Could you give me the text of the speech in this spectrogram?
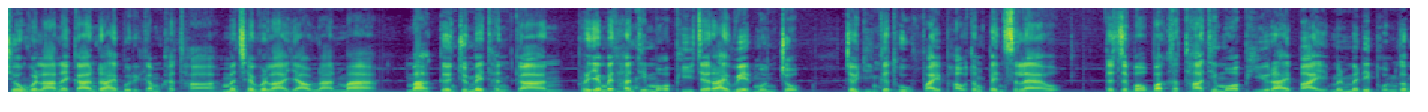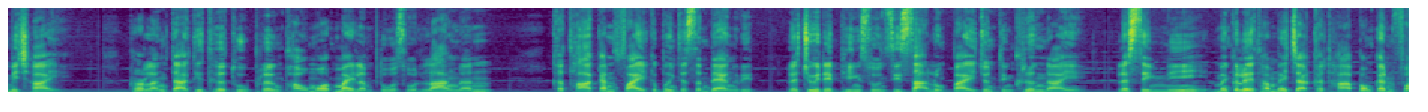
ช่วงเวลาในการร่ายบริกรรมคาถามันใช้เวลายาวนานมาก มากเกินจนไม่ทันการ เพราะยังไม่ทันที่หมอผีจะร่ายเวทมนต์จบ เจ้าหญิงก็ถูกไฟเผาทั้งเป็นซะแล้ว แต่จะบอกว่าคาถาที่หมอผีไร่ไปมันไม่ได้ผลก็ไม่ใช่ เพราะหลังจากที่เธอถูกเพลิงเผามอดไหม้ลำตัวส่วนล่างนั้นคาถากันไฟก็เพิ่งจะสำแดงฤทธิ์และช่วยได้เพียงส่วนศีรษะลงไปจนถึงเครื่องใน และสิ่งนี้มันก็เลยทำให้จากคาถาป้องกันไฟ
